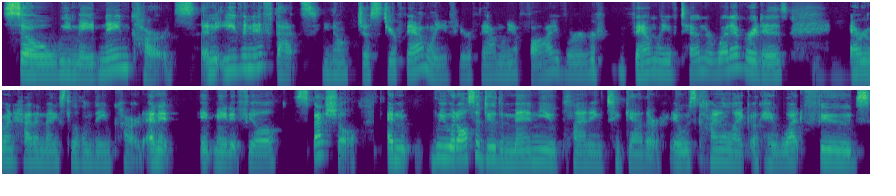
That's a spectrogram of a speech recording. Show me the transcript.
so we made name cards. And even if that's, you know, just your family, if you're a family of five or family of 10 or whatever it is, mm-hmm. everyone had a nice little name card. And it it made it feel special. And we would also do the menu planning together. It was kind of like, okay, what foods,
